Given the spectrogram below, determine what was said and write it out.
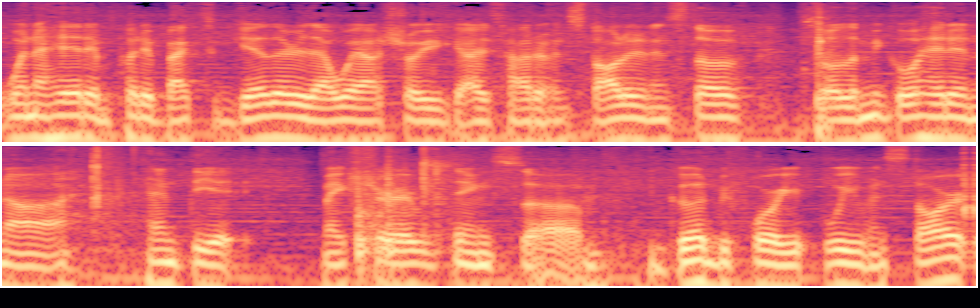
went ahead and put it back together. That way I'll show you guys how to install it and stuff. So let me go ahead and uh, empty it. Make sure everything's um, good before we even start.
